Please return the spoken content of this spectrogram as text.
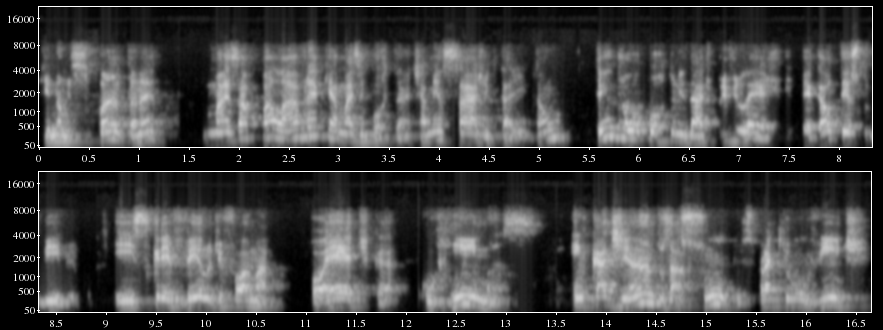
que não espanta, né? Mas a palavra é que é a mais importante, a mensagem que está aí. Então, tendo a oportunidade, o privilégio de pegar o texto bíblico e escrevê-lo de forma poética, com rimas, encadeando os assuntos para que o ouvinte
